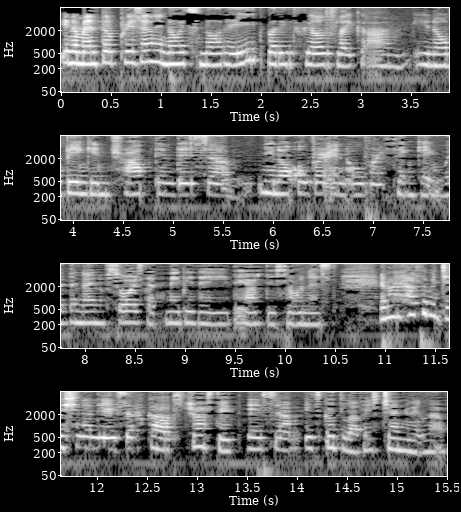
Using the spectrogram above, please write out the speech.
in a mental prison. I know it's not eight, but it feels like, um, you know, being entrapped in this, um, you know, over and over thinking with the Nine of Swords that maybe they, they are dishonest. And we have the Magician and the Ace of Cups. Trust it. It's, um, it's good love. It's genuine love.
